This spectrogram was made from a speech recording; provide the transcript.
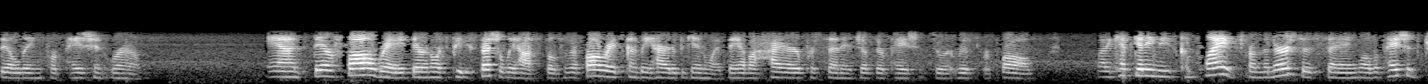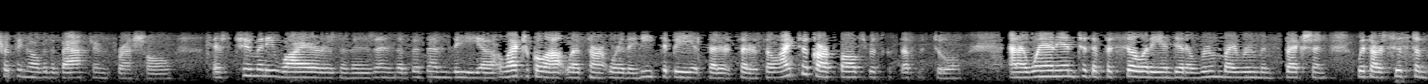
building for patient rooms. And their fall rate, they're an orthopedic specialty hospital, so their fall rate's going to be higher to begin with. They have a higher percentage of their patients who are at risk for falls. But I kept getting these complaints from the nurses saying, well, the patient's tripping over the bathroom threshold, there's too many wires, and there's and the, then the uh, electrical outlets aren't where they need to be, et cetera, et cetera. So I took our false risk assessment tool, and I went into the facility and did a room-by-room -room inspection with our system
